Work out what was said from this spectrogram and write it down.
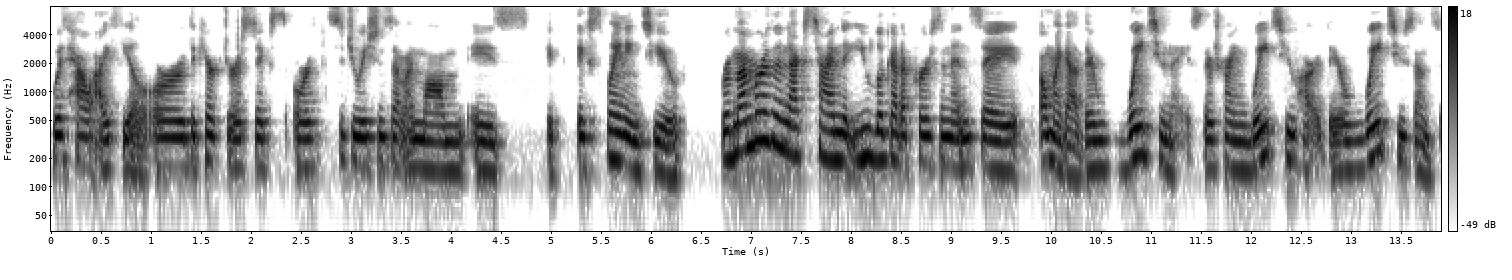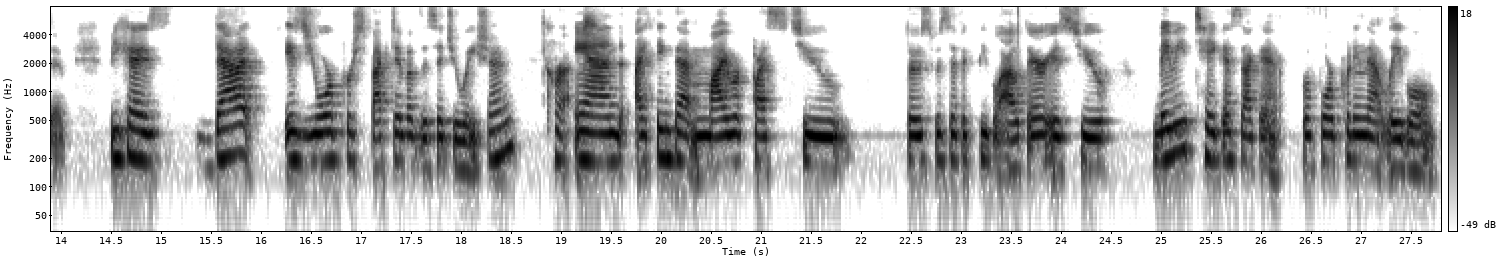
with how I feel or the characteristics or situations that my mom is explaining to you, remember the next time that you look at a person and say, "Oh my god, they're way too nice. They're trying way too hard. They're way too sensitive." Because that is your perspective of the situation. Correct. And I think that my request to those specific people out there is to maybe take a second before putting that label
